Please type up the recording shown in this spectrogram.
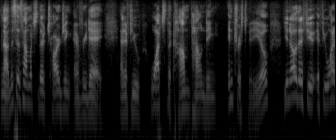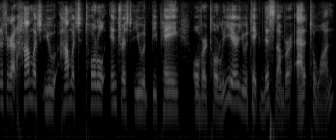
Now, this is how much they're charging every day. And if you watch the compounding interest video, you know that if you if you wanted to figure out how much you how much total interest you would be paying over a total year, you would take this number, add it to 1,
